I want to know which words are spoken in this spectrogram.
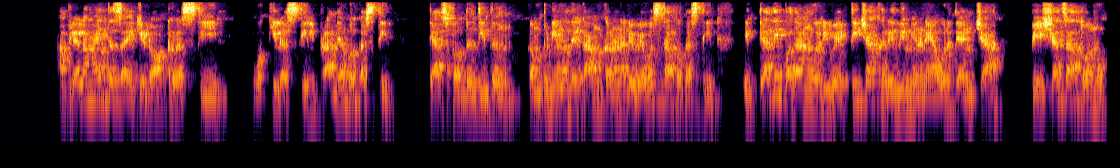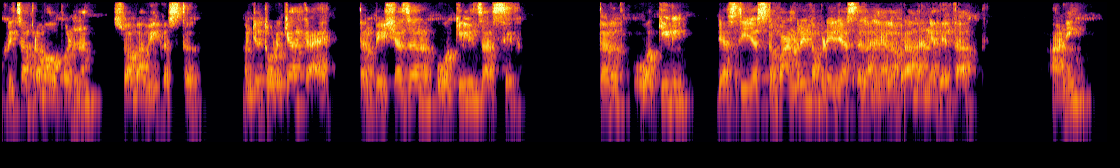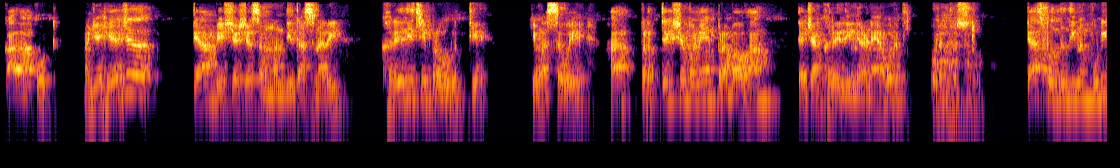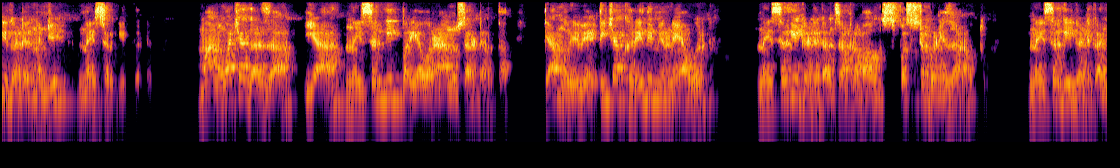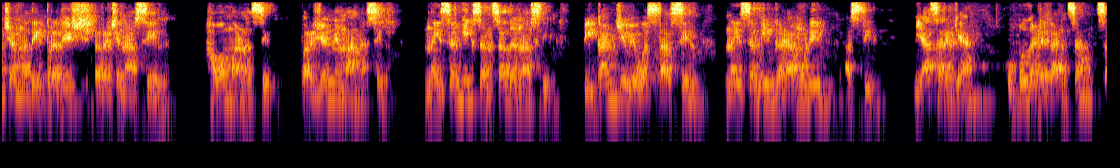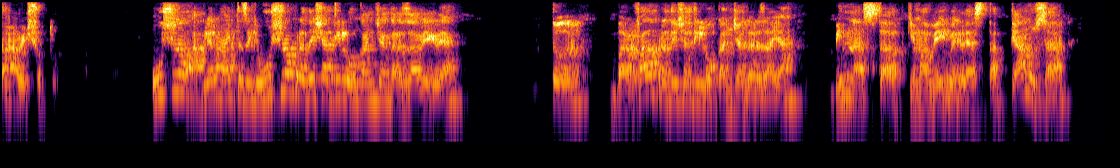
आपल्याला माहितच आहे की डॉक्टर असतील वकील असतील प्राध्यापक असतील त्याच पद्धतीनं कंपनीमध्ये काम करणारे व्यवस्थापक असतील इत्यादी पदांवरील व्यक्तीच्या खरेदी निर्णयावर त्यांच्या पेशाचा अथवा नोकरीचा प्रभाव पडणं स्वाभाविक असतं. म्हणजे थोडक्यात काय? तर पेशा जर वकिलीचा असेल तर वकील जास्तीत जास्त पांढरे कपडे जास्त घालण्याला प्राधान्य देतात. आणि काळा कोट. म्हणजे हे जे त्या पेशाच्या संबंधित असणारी खरेदीची प्रवृत्ती आहे किंवा सवय हा प्रत्यक्षपणे प्रभाव हा त्याच्या खरेदी निर्णयावरती पडत असतो. त्याच पद्धतीनं पुढील घटक म्हणजे नैसर्गिक घटक. मानवाच्या गरजा या नैसर्गिक पर्यावरणानुसार ठरतात. त्यामुळे व्यक्तीच्या खरेदी निर्णयावर नैसर्गिक घटकांचा प्रभाव स्पष्टपणे जाणवतो. नैसर्गिक घटकांच्या मध्ये प्रदेश रचना असेल हवामान असेल पर्जन्यमान असेल नैसर्गिक संसाधनं असतील पिकांची व्यवस्था असेल नैसर्गिक घडामोडी असतील यासारख्या उपघटकांचा समावेश होतो. उष्ण आपल्याला माहितच आहे की उष्ण प्रदेशातील लोकांच्या गरजा वेगळ्या. तर बर्फाळ प्रदेशातील लोकांच्या गरजा या भिन्न असतात किंवा वेगवेगळ्या असतात. त्यानुसार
